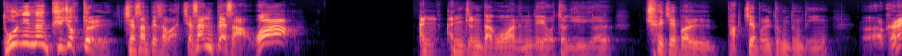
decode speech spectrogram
돈 있는 귀족들 재산 뺏어와, 재산 뺏어와! 안, 안 준다고 하는데요. 저기, 어, 최재벌, 박재벌 등등등. 어, 그래?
